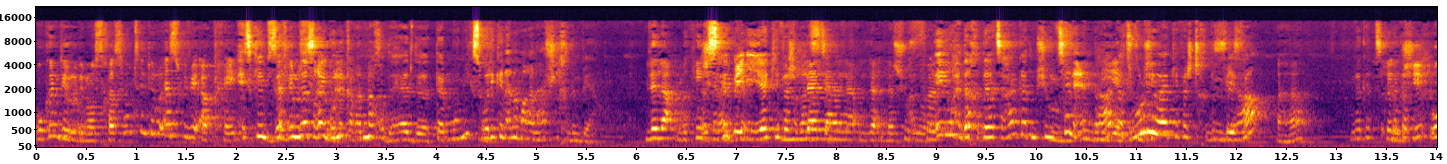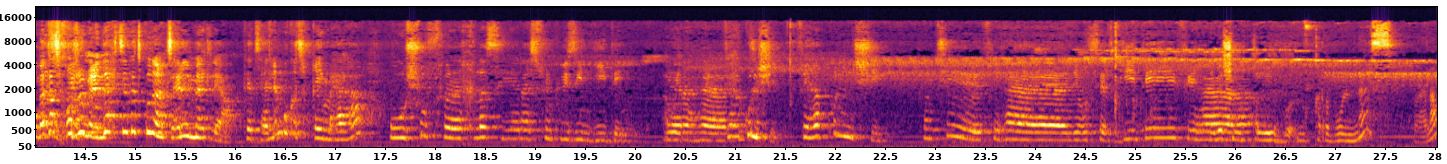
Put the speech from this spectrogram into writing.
وكنديرو démonstration تنديرو un suivi après حيت كاين بزاف ديال الناس غايقول لك غناخذ هاد الترموميكس ولكن أنا ما غنعرفش نخدم بها لا لا ما كاينش صعب عليا كيفاش لا لا غنستعمل. لا لا, لا شوف. أي وحده خداتها كتمشيو حتى لعندها كتوريوها كيفاش تخدم بها. ما كت- كتمشي ما كتخرجوا من عندها حتى كتكون تعلمات ليها كتعلم وكتبقاي معاها وشوف آه، خلاص هي راه son cuisine guidée oui. راه فيها كل شيء فيها كل شيء فهمتي؟ فيها les recettes guidées فيها باش نقربوا للناس. voilà.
